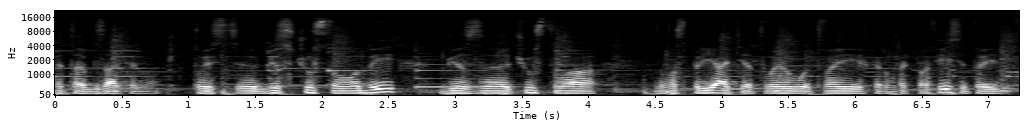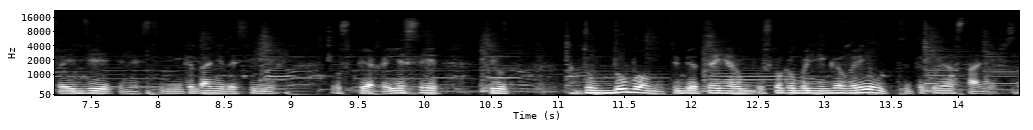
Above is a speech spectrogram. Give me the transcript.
это обязательно. То есть э, без чувства воды, без э, чувства восприятия твоего, твоей, скажем так, профессии, твоей, твоей деятельности, никогда не достигнешь успеха. Если ты вот дуб дубом, тебе тренер сколько бы ни говорил, ты такой и останешься.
